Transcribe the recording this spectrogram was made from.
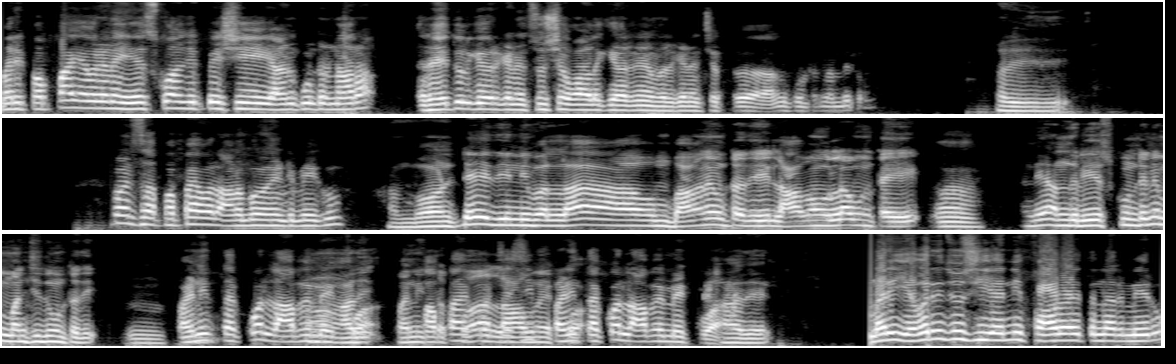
మరి పప్పాయి ఎవరైనా వేసుకోవాలని చెప్పేసి అనుకుంటున్నారా? రైతులకి ఎవరికైనా చూసే వాళ్ళకి ఎవరైనా ఎవరికైనా చెప్ప అనుకుంటున్నా మీరు? చెప్పండి సార్ పప్పాయి వాళ్ళ అనుభవం ఏంటి మీకు? అనుభవం అంటే దీని వల్ల బాగానే ఉంటది లాభం కూడా ఉంటాయి అంటే అందరు వేసుకుంటేనే మంచిది ఉంటది. పని తక్కువ లాభం ఎక్కువ. పని తక్కువ లాభం పని ఎక్కువ. తక్కువ లాభం ఎక్కువ. అదే. మరి ఎవరిని చూసి ఇవన్నీ ఫాలో అవుతున్నారు మీరు?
